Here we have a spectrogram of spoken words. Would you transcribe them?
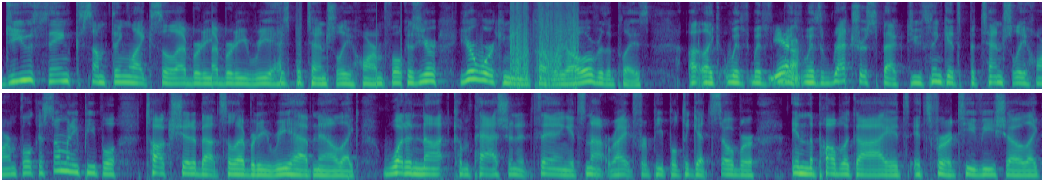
do you think something like celebrity celebrity rehab is potentially harmful? Because you're you're working in recovery all over the place. Uh, like with with, Yeah. with with retrospect, do you think it's potentially harmful? Because so many people talk shit about celebrity rehab now. Like, what a not compassionate thing. It's not right for people to get sober in the public eye. It's it's for a TV show. Like,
